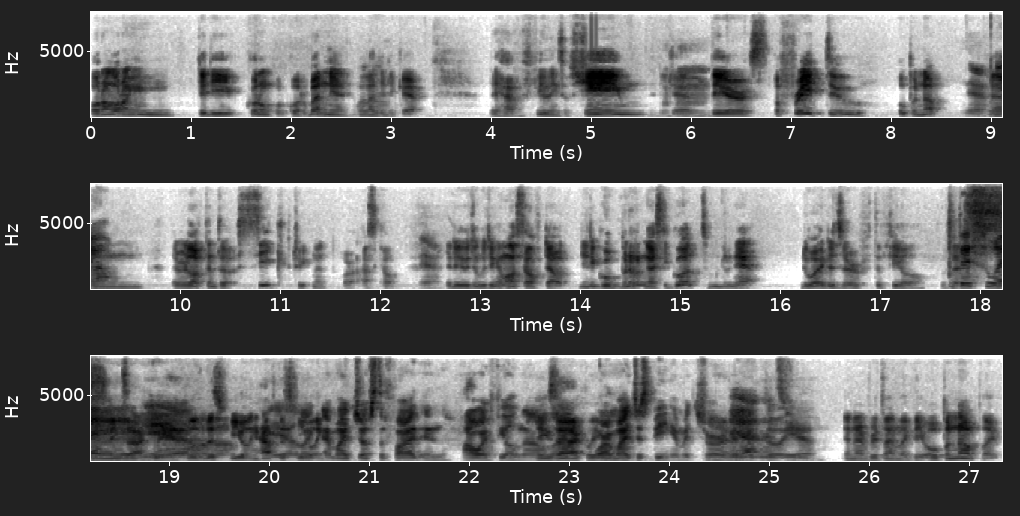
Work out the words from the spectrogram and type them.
orang-orang yang jadi kurang korbannya malah Mhm. jadi kayak they have feelings of shame, jadi kayak Mhm. they're afraid to open up Yeah. Yeah. And they're reluctant to seek treatment or ask help. Yeah. Jadi ujung-ujungnya malah self doubt. Jadi gue bener nggak sih gue sebenarnya do I deserve to feel this? This way, Exactly. yeah. Feel this feeling, have this Yeah, like, feeling. am I justified in how I feel now? Like, Exactly. or am I just being immature? Yeah. Yeah, gitu, that's true. yeah. and every time like they open up, like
